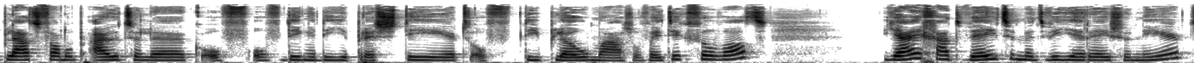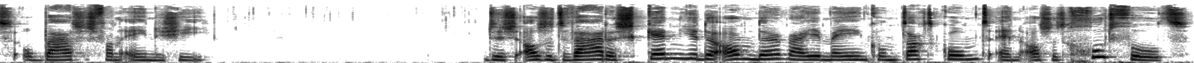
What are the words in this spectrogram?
plaats van op uiterlijk of, of dingen die je presteert of diploma's of weet ik veel wat. Jij gaat weten met wie je resoneert op basis van energie. Dus als het ware scan je de ander waar je mee in contact komt. En als het goed voelt,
